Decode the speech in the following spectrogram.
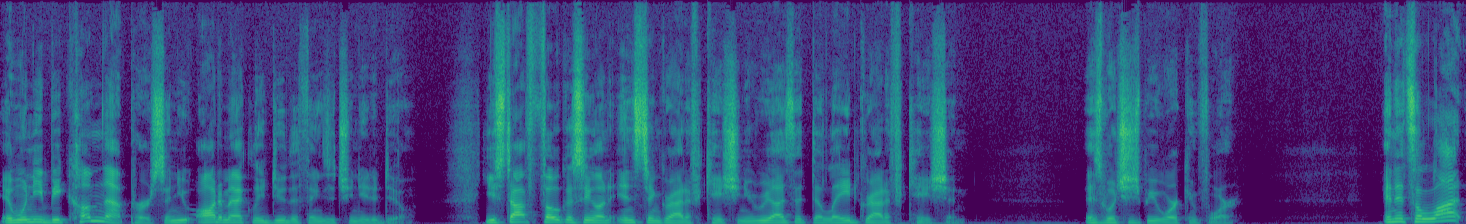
And when you become that person, you automatically do the things that you need to do. You stop focusing on instant gratification. You realize that delayed gratification is what you should be working for. And it's a lot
